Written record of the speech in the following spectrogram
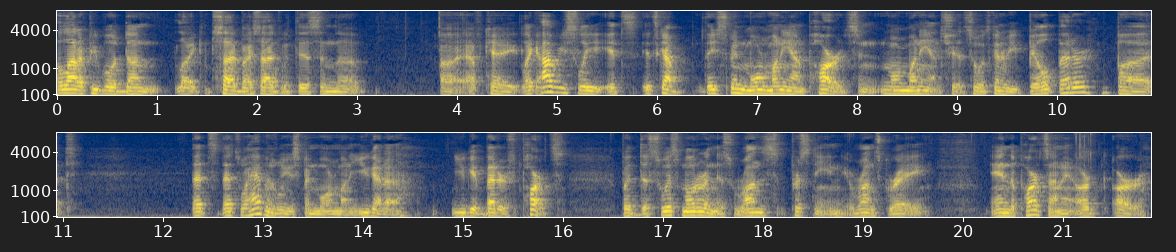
a lot of people have done like side by side with this and the uh, FK. Like obviously it's it's got they spend more money on parts and more money on shit, so it's gonna be built better. But that's that's what happens when you spend more money. You gotta you get better parts. But the Swiss motor in this runs pristine. It runs great, and the parts on it are are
